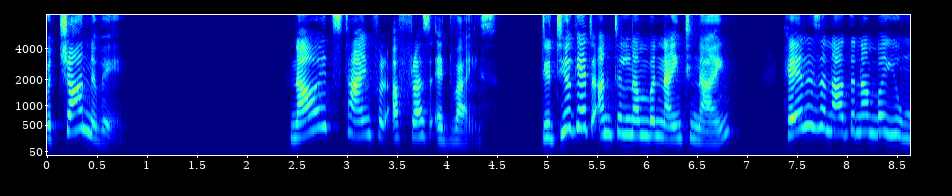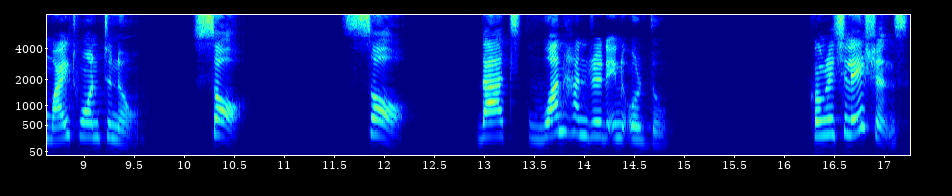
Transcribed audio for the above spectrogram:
Pachanve. Now it's time for Afra's advice. Did you get until number 99? Here is another number you might want to know. Saw. Saw. That's 100 in Urdu. Congratulations!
